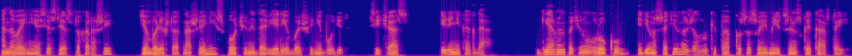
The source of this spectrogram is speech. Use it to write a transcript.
А на войне все средства хороши. Тем более, что отношения испорчены, доверия больше не будет. Сейчас или никогда. Герман протянул руку и демонстративно взял в руки папку со своей медицинской картой.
